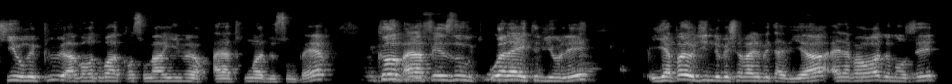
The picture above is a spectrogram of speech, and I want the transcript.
qui aurait pu avoir droit, quand son mari meurt, à la trouma de son père, comme elle a fait zout ou elle a été violée, il n'y a pas le digne de Béchava el Betavia, elle n'a pas le droit de manger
